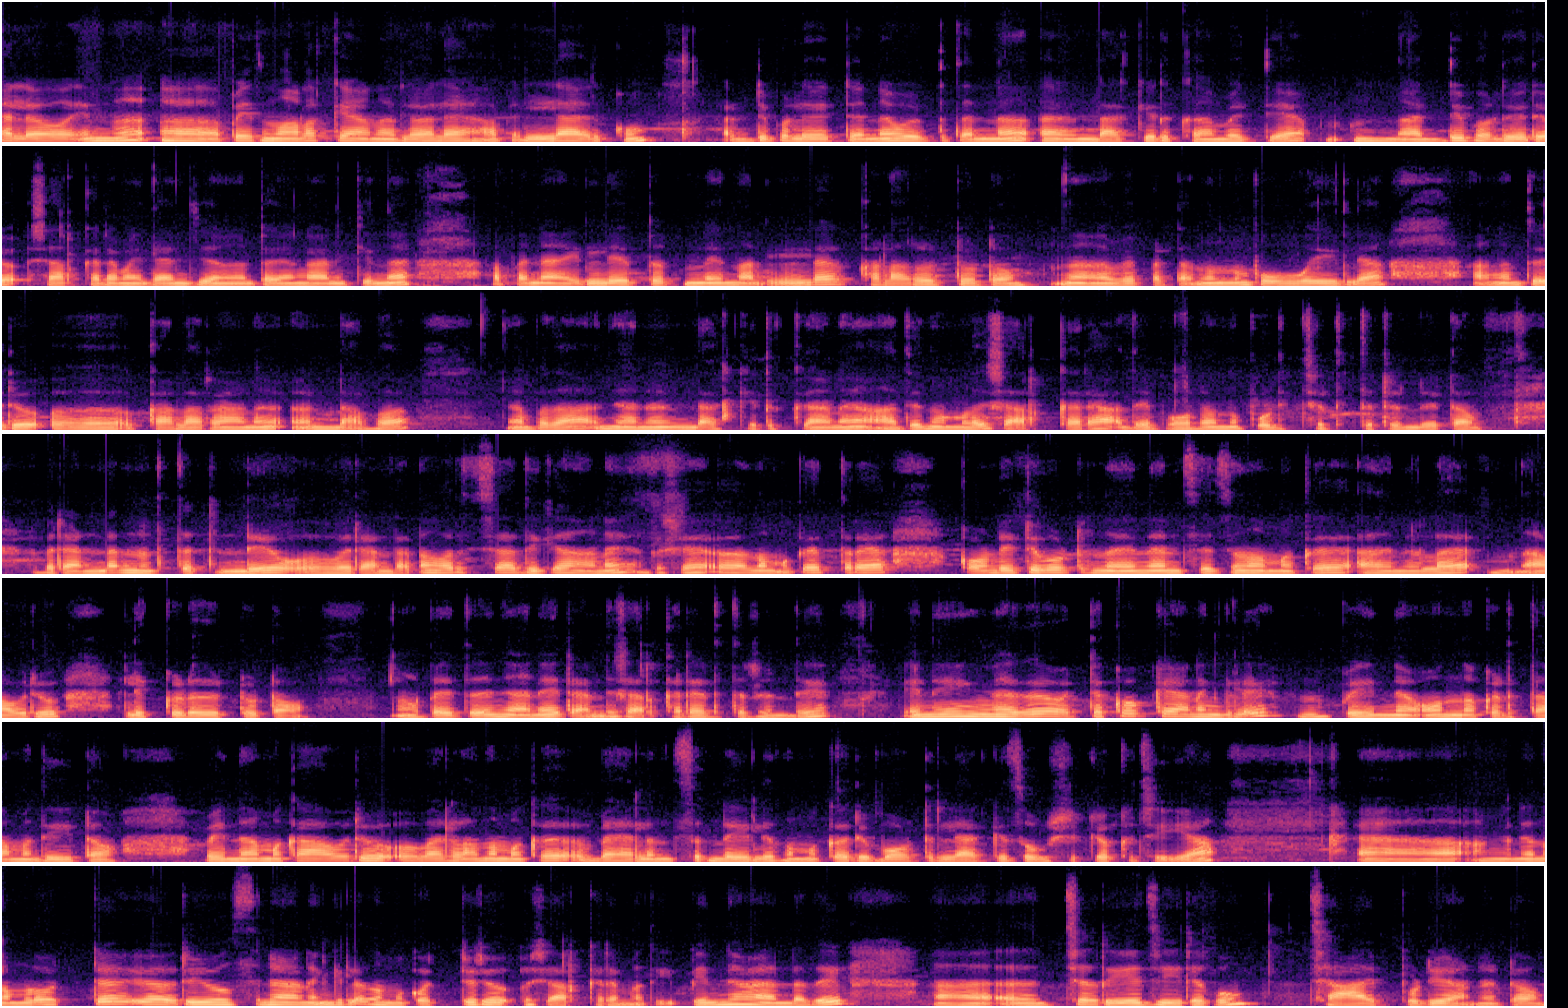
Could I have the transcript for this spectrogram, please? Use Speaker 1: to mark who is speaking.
Speaker 1: Hello ഇന്ന് പെരുന്നാളൊക്കെ ആണല്ലോ അല്ലേ? അപ്പോൾ എല്ലാവർക്കും അടിപൊളിയായിട്ട് തന്നെ വീട്ടിൽ തന്നെ ഉണ്ടാക്കിയെടുക്കാൻ പറ്റിയ അടിപൊളി ഒരു ശർക്കര മൈലാഞ്ചിയാണ് കേട്ടോ ഞാൻ കാണിക്കുന്നത് അപ്പം നൈലിൽ ഇട്ടിട്ടുണ്ടെങ്കിൽ നല്ല കളർ കിട്ടും കേട്ടോ. പെട്ടെന്നൊന്നും പോവുകയില്ല. അങ്ങനത്തെ ഒരു കളറാണ് ഉണ്ടാവുക. അപ്പോൾ ഇതാ ഞാൻ ഉണ്ടാക്കിയെടുക്കുകയാണ് ആദ്യം നമ്മൾ ശർക്കര അതേപോലെ ഒന്ന് പൊടിച്ചെടുത്തിട്ടുണ്ട് കേട്ടോ അപ്പോൾ രണ്ടെണ്ണം എടുത്തിട്ടുണ്ട്. രണ്ടെണ്ണം കുറച്ച് അധികമാണ് പക്ഷേ നമുക്ക് എത്ര ക്വാണ്ടിറ്റി കൂട്ടുന്നതിനനുസരിച്ച് നമുക്ക് അതിനുള്ള ആ ഒരു ലിക്വിഡ് കിട്ടും കേട്ടോ അപ്പോൾ ഇത് ഞാൻ രണ്ട് ശർക്കര എടുത്തിട്ടുണ്ട്. ഇനി നിങ്ങൾക്ക് ഒറ്റക്കൊക്കെ ആണെങ്കിൽ പിന്നെ ഒന്നൊക്കെ എടുത്താൽ മതി കേട്ടോ പിന്നെ നമുക്ക് ആ ഒരു വെള്ളം നമുക്ക് ബാലൻസ് ഉണ്ടെങ്കിൽ നമുക്കൊരു ബോട്ടിലാക്കി സൂക്ഷിക്കുകയൊക്കെ ചെയ്യാം. അങ്ങനെ നമ്മൾ ഒറ്റ ഒരു യൂസിനാണെങ്കിൽ നമുക്ക് ഒറ്റൊരു ശർക്കര മതി. പിന്നെ വേണ്ടത് ചെറിയ ജീരകവും ചായപ്പൊടിയാണ് കേട്ടോ.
